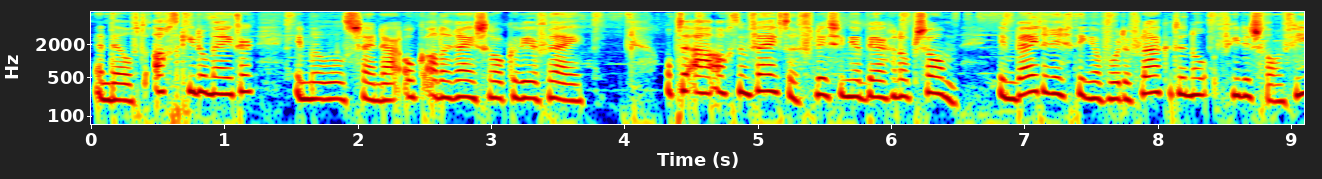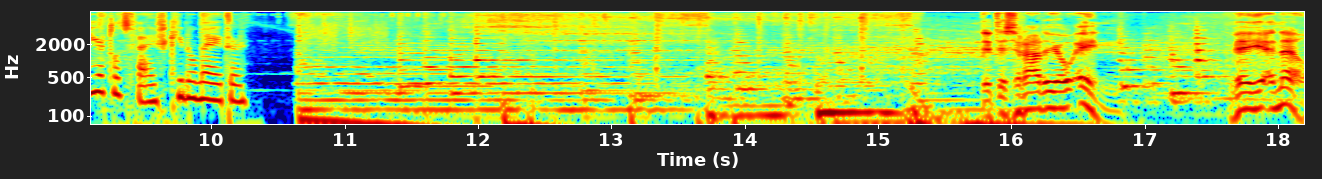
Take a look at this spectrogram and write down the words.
en Delft 8 kilometer. Inmiddels zijn daar ook alle rijstroken weer vrij. Op de A58 Vlissingen-Bergen-op-Zoom. In beide richtingen voor de Vlakentunnel files van 4 tot 5 kilometer. Dit is Radio 1. WNL.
